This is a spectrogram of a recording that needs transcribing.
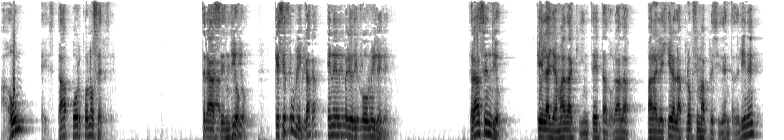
aún está por conocerse. Trascendió, que se publica en el periódico Milenio. Trascendió que la llamada quinteta dorada para elegir a la próxima presidenta del INE,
